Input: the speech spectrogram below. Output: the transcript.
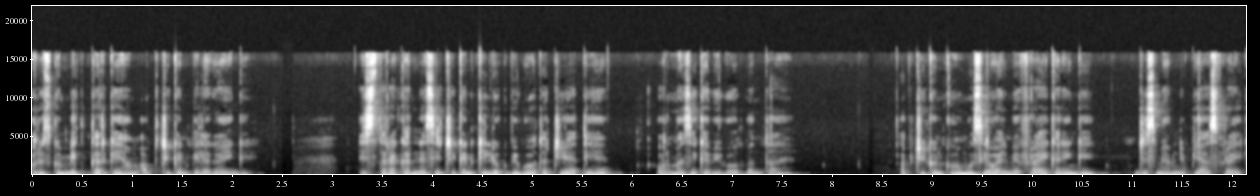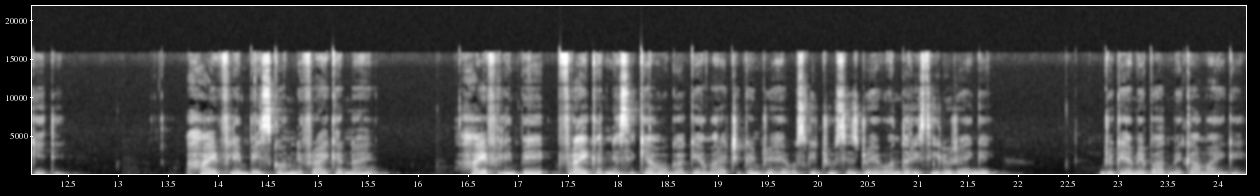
और इसको मिक्स करके हम अब चिकन पे लगाएँगे। इस तरह करने से चिकन की लुक भी बहुत अच्छी आती है। और मज़े का भी बहुत बनता है। अब चिकन को हम उसी ऑयल में फ्राई करेंगे, जिसमें हमने प्याज फ्राई की थी। हाई फ्लेम पे इसको हमने फ्राई करना है। हाई फ्लेम पे फ्राई करने से क्या होगा कि हमारा चिकन जो है, उसकी जूसेस जो है, वो अंदर ही सील हो जाएँगे, जो कि हमें बाद में काम आएँगे।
